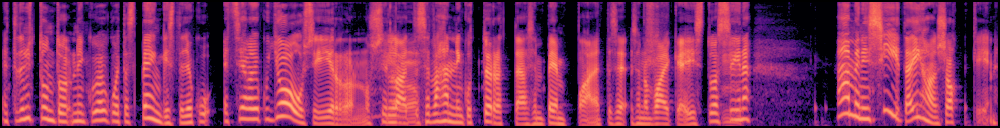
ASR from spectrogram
että nyt tuntuu niin kuin joku tästä penkistä, joku, että siellä on joku jousi irronnut sillä lailla, että se vähän niin kuin töröttää sen pemppaan, että se, sen on vaikea istua mm. siinä. Mä menin siitä ihan shokkiin,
